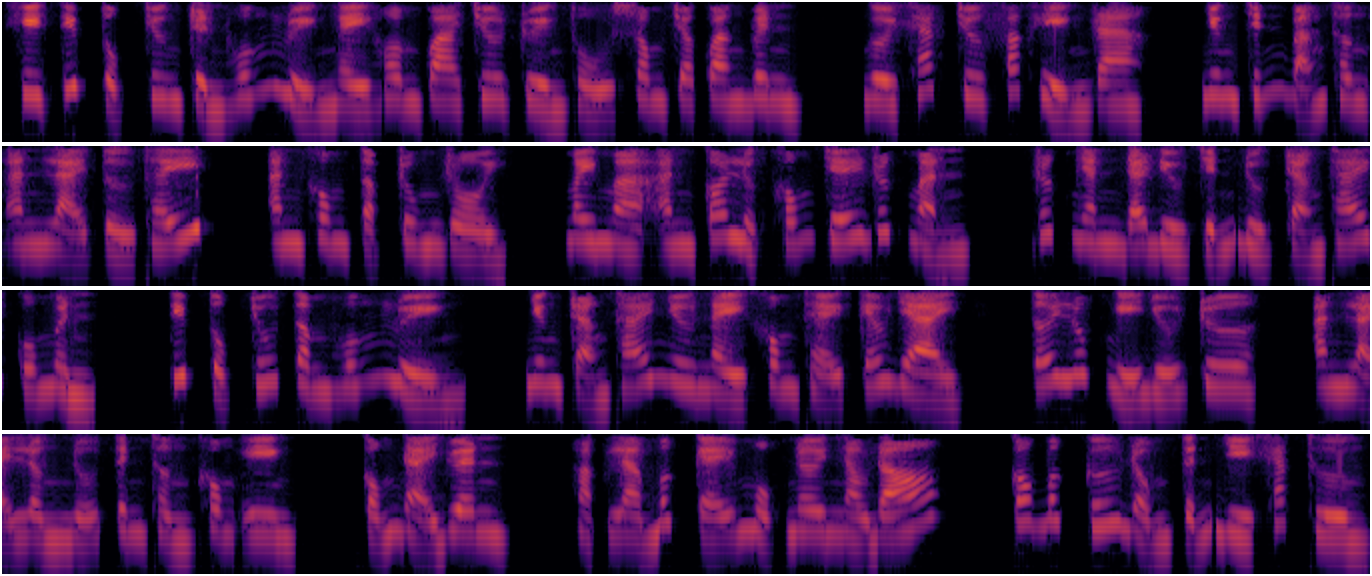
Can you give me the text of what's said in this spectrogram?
khi tiếp tục chương trình huấn luyện ngày hôm qua chưa truyền thụ xong cho quan binh, người khác chưa phát hiện ra, nhưng chính bản thân anh lại tự thấy, anh không tập trung rồi, may mà anh có lực khống chế rất mạnh, rất nhanh đã điều chỉnh được trạng thái của mình, tiếp tục chú tâm huấn luyện, nhưng trạng thái như này không thể kéo dài, tới lúc nghỉ giữa trưa, anh lại lần nữa tinh thần không yên, cổng đại doanh, hoặc là bất kể một nơi nào đó, có bất cứ động tĩnh gì khác thường,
